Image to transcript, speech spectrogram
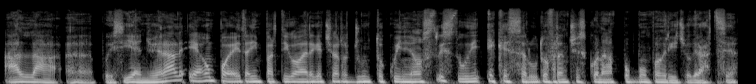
alla eh, poesia in generale e a un poeta in particolare che ci ha raggiunto qui nei nostri studi e che saluto Francesco Nappo. Buon pomeriggio, grazie.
